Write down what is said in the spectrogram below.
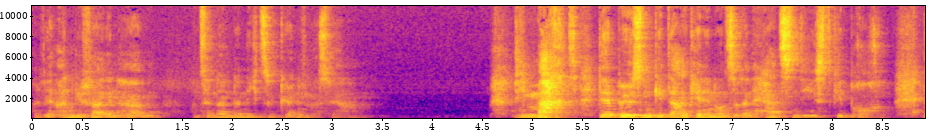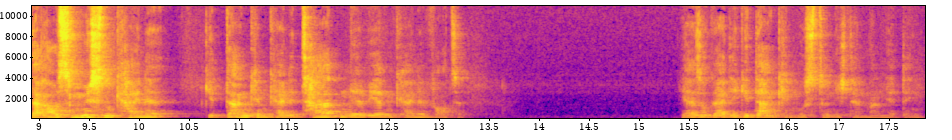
weil wir angefangen haben, uns einander nicht zu gönnen, was wir haben. Die Macht der bösen Gedanken in unseren Herzen, die ist gebrochen. Daraus müssen keine Gedanken, keine Taten mehr werden, keine Worte. Ja, sogar die Gedanken musst du nicht einmal mehr denken.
